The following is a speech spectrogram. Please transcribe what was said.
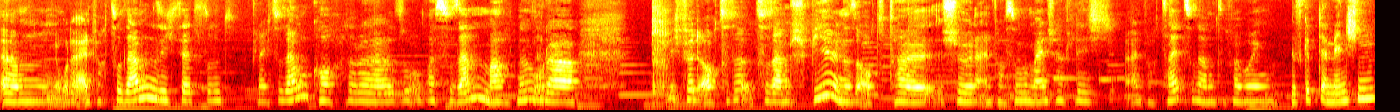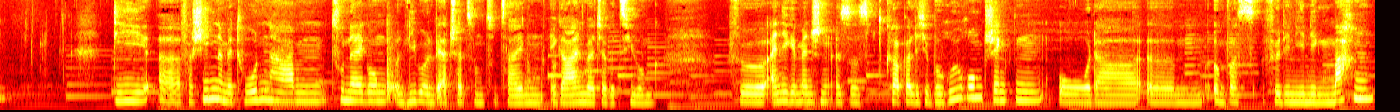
Ähm, oder einfach zusammen sich setzt und vielleicht zusammen kocht oder so was zusammen macht. Ne? Oder ich würde auch zu- zusammen spielen, das ist auch total schön, einfach so gemeinschaftlich einfach Zeit zusammen zu verbringen. Es gibt ja Menschen, die äh, verschiedene Methoden haben, Zuneigung und Liebe und Wertschätzung zu zeigen, egal in welcher Beziehung. Für einige Menschen ist es körperliche Berührung schenken oder ähm, irgendwas für denjenigen machen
